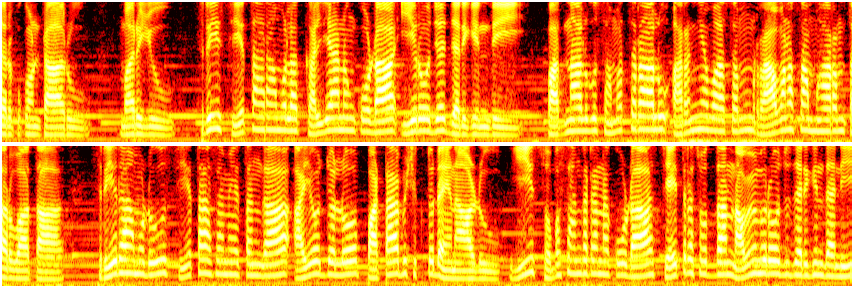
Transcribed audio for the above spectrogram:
జరుపుకుంటారు. మరియు శ్రీ సీతారాముల కళ్యాణం కూడా ఈ రోజే జరిగింది. పద్నాలుగు సంవత్సరాలు అరణ్యవాసం రావణ సంహారం తరువాత శ్రీరాముడు సీతాసమేతంగా అయోధ్యలో పట్టాభిషిక్తుడైనాడు. ఈ శుభ సంఘటన కూడా చైత్రశుద్ధ నవమి రోజు జరిగిందని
